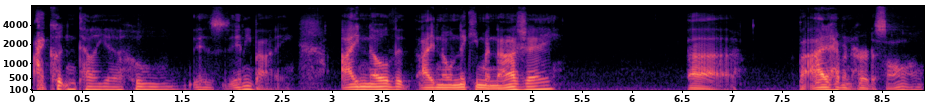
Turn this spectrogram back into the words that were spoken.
I couldn't tell you who is anybody. I know that I know Nicki Minaj, uh, but I haven't heard a song.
